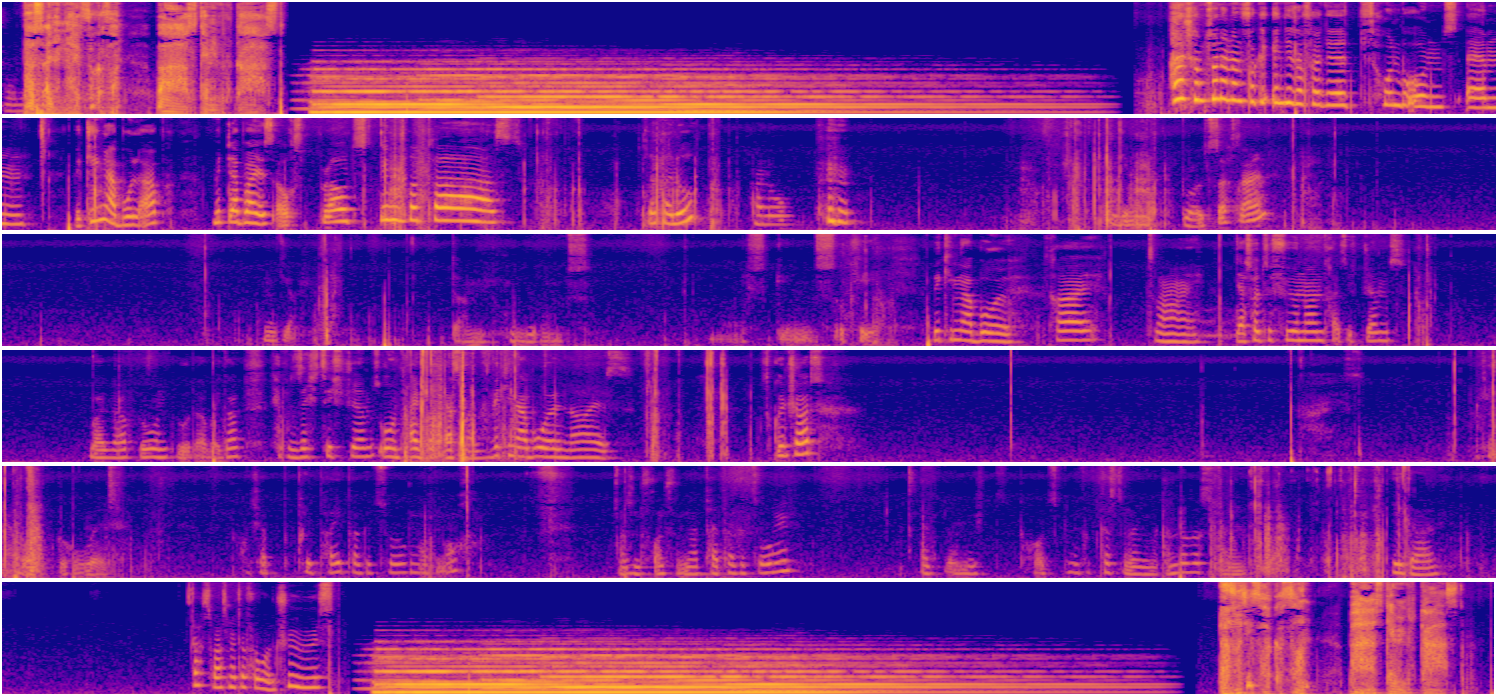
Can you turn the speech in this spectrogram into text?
Das ist eine neue Folge von Bars Gaming Podcast. Hallo, willkommen zu einer neuen Folge. In dieser Folge holen wir uns ähm, Wikinger Bull ab. Mit dabei ist auch Sprouts Gaming Podcast. Sag hallo. Hallo. Wir gehen in Brawl Stars rein. Und ja. Dann holen wir uns Skins. Okay. Wikinger Bull. 3, 2. Der ist heute für 39 Gems. Weil er abgeholt wurde, aber egal. Ich habe 60 Gems und einfach erstmal Wikinger Bull. Nice. Screenshot. Wikinger Bull geholt. Habe Piper gezogen auch noch. Also ein Freund von mir hat Piper gezogen. Also nicht Sportskin Podcast, sondern jemand anderes. Und egal. Das war's mit der Folge und tschüss. Das war die Folge von Bars Gaming Podcast.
